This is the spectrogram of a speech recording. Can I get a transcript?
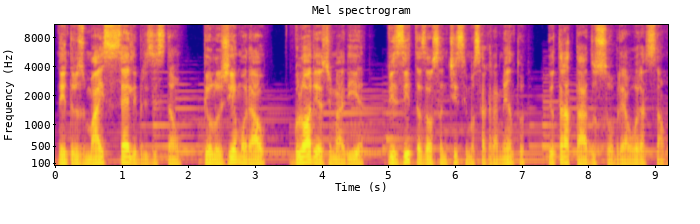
Dentre os mais célebres estão Teologia Moral, Glórias de Maria, visitas ao Santíssimo Sacramento e o Tratado sobre a Oração.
